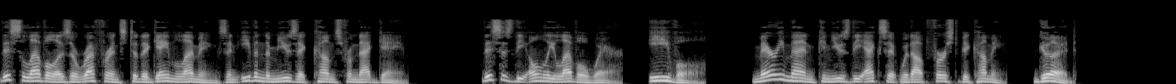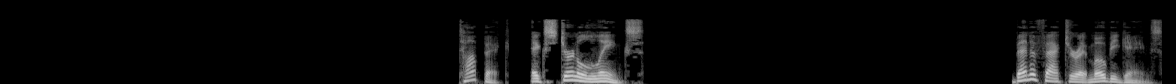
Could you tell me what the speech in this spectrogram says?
This level is a reference to the game Lemmings and even the music comes from that game. This is the only level where evil merry men can use the exit without first becoming good. External links Benefactor at MobyGames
